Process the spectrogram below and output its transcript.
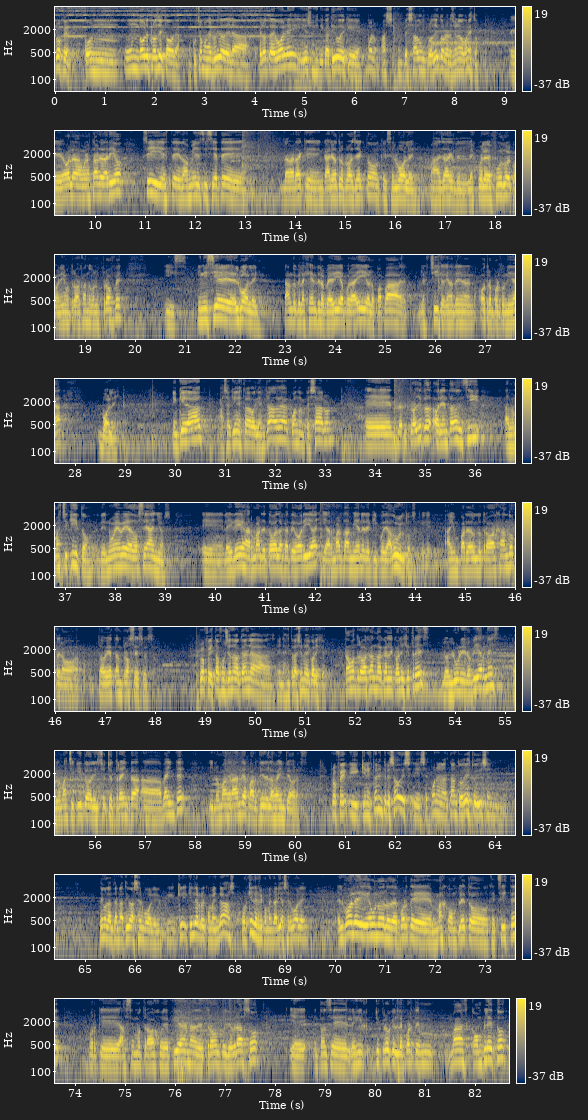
Profe, con un doble proyecto ahora. Escuchamos el ruido de la pelota de vóley y eso es indicativo de que, bueno, has empezado un proyecto relacionado con esto. Eh, hola, buenas tardes Darío. Sí, este 2017 la verdad que encaré otro proyecto que es el vóley, más allá de la escuela de fútbol, como venimos trabajando con los profes, y inicié el vóley, tanto que la gente lo pedía por ahí, o los papás, las chicas que no tenían otra oportunidad, vóley. ¿En qué edad? ¿Hacia quién estaba orientada? ¿Cuándo empezaron? Eh, el proyecto orientado en sí a lo más chiquito, de 9 a 12 años. Eh, la idea es armar de todas las categorías y armar también el equipo de adultos, que hay un par de adultos trabajando, pero todavía está en proceso eso. Profe, ¿está funcionando acá en, en las instalaciones del colegio? Estamos trabajando acá en el colegio 3, los lunes y los viernes, con lo más chiquito de 18.30 a 20 y lo más grande a partir de las 20 horas. Profe, y quienes están interesados eh, se ponen al tanto de esto y dicen, tengo la alternativa a hacer volei. Eh, ¿Qué, ¿Qué, les recomendás? ¿Por qué les recomendaría hacer volei? El volei es uno de los deportes más completos que existe porque hacemos trabajo de pierna, de tronco y de brazo. Y, eh, entonces yo creo que el deporte más completo,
